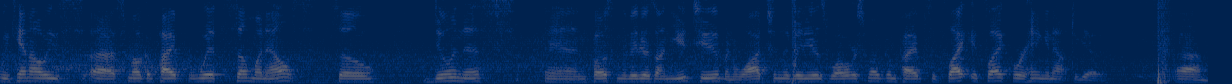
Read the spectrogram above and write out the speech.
We can't always uh, smoke a pipe with someone else, so doing this and posting the videos on YouTube and watching the videos while we're smoking pipes, it's like it's like we're hanging out together. Um,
